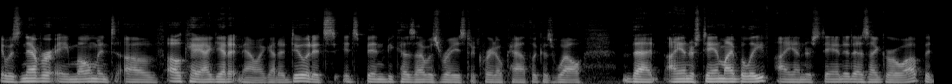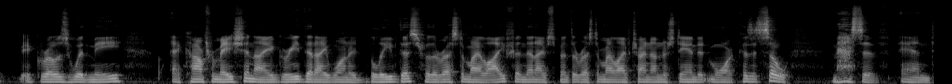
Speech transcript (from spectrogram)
it was never a moment of, okay, I get it now. I got to do it. It's, it's been because I was raised a cradle Catholic as well that I understand my belief. I understand it as I grow up. It, it grows with me. At confirmation, I agreed that I wanted to believe this for the rest of my life. And then I've spent the rest of my life trying to understand it more because it's so massive and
